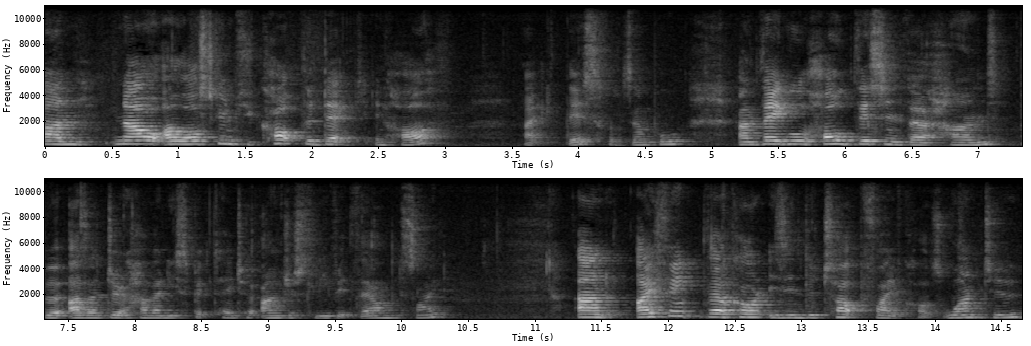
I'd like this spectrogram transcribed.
And now I'll ask him to cut the deck in half like this for example and they will hold this in their hand but as I don't have any spectator I'll just leave it there on the side. And I think their card is in the top five cards. One two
